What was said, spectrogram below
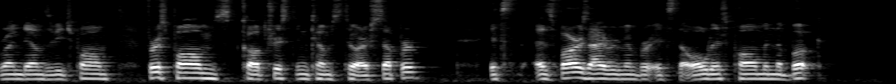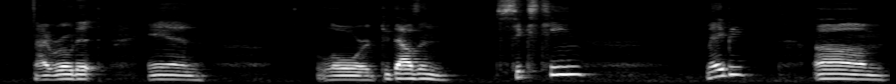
rundowns of each poem. First poem's called Tristan Comes to Our Supper. It's as far as I remember, it's the oldest poem in the book. I wrote it in Lord 2016 maybe um,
